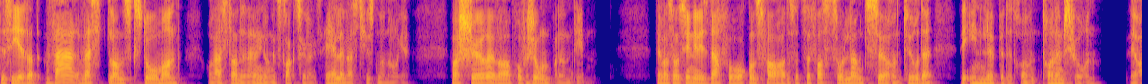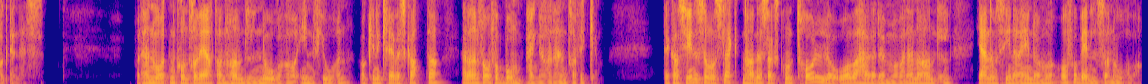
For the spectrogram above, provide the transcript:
Det sies at hver vestlandsk stormann, og Vestlandet denne gangen strakk seg langs hele vestkysten av Norge, var sjørøver av profesjon på denne tiden. Det var sannsynligvis derfor Håkons far hadde satt seg fast så langt sør han turde, ved innløpet til Trondheimsfjorden ved Agdenes. På den måten kontrollerte han handelen nordover inn fjorden, og kunne kreve skatter eller en form for bompenger av denne trafikken. Det kan synes som om slekten hadde en slags kontroll og overherredømme over denne handelen gjennom sine eiendommer og forbindelser nordover.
